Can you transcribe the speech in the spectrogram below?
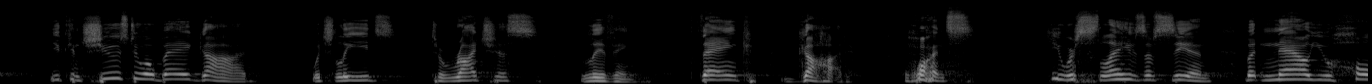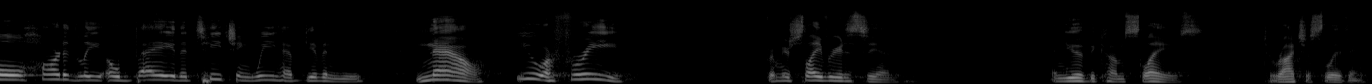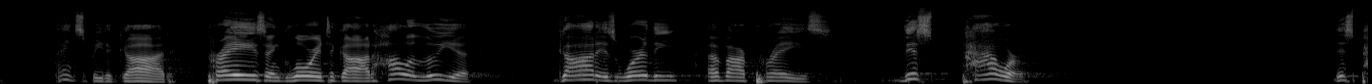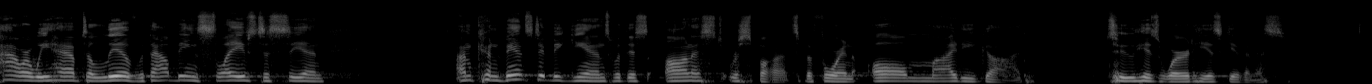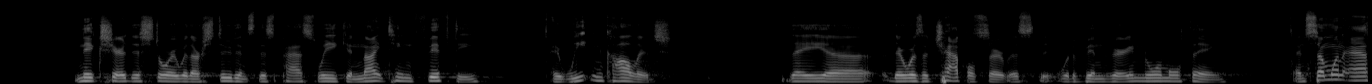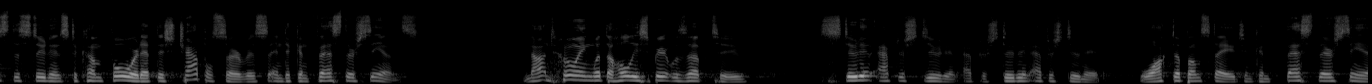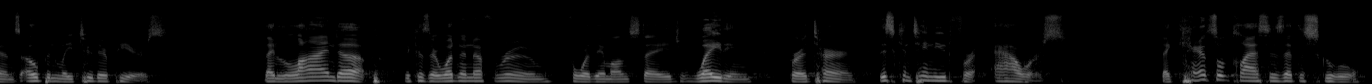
you can choose to obey God, which leads to righteous living. Thank God. Once you were slaves of sin, but now you wholeheartedly obey the teaching we have given you. Now you are free from your slavery to sin, and you have become slaves to righteous living. Thanks be to God. Praise and glory to God. Hallelujah. God is worthy of our praise. This power this power we have to live without being slaves to sin, I'm convinced it begins with this honest response before an almighty God to his word he has given us. Nick shared this story with our students this past week. In 1950, at Wheaton College, they, uh, there was a chapel service that would have been a very normal thing. And someone asked the students to come forward at this chapel service and to confess their sins. Not knowing what the Holy Spirit was up to, student after student after student after student walked up on stage and confessed their sins openly to their peers. They lined up because there wasn't enough room for them on stage, waiting for a turn. This continued for hours. They canceled classes at the school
